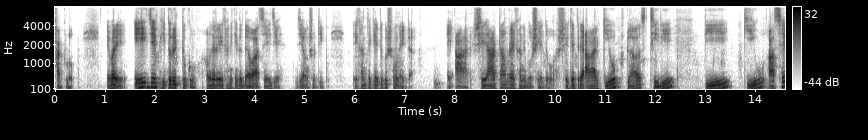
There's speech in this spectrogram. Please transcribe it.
থাকল। এবারে এই যে ভিতরের টুকু আমাদের এখানে কিন্তু দেওয়া আছে এই যে যে অংশটি। এখান থেকে এটুকু সমান এটা এই আর সেই আরটা আমরা এখানে বসিয়ে দেব। সেক্ষেত্রে R cube plus three P Q আছে,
